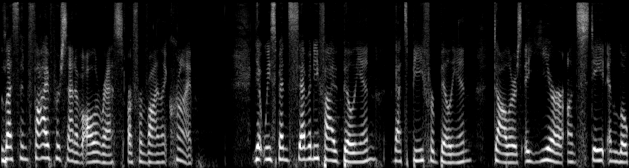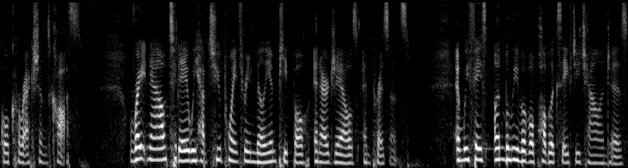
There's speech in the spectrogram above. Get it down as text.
Less than 5% of all arrests are for violent crime. Yet we spend 75 billion, that's B for billion, dollars a year on state and local corrections costs. Right now, today, we have 2.3 million people in our jails and prisons. And we face unbelievable public safety challenges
